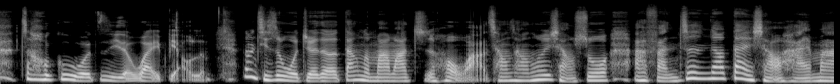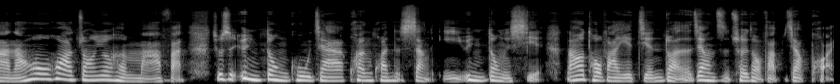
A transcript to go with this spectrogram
照顾我自己的外表了。那么，其实我觉得当了妈妈之后啊，常常都会想说啊，反正要带小孩嘛，然后。然后化妆又很麻烦，就是运动裤加宽宽的上衣、运动鞋，然后头发也剪短了，这样子吹头发比较快。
